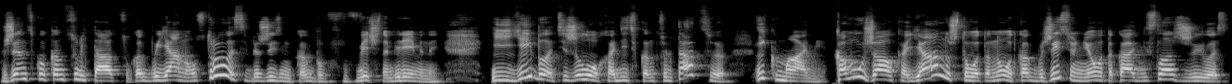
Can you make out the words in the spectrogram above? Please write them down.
в женскую консультацию. Как бы Яна устроила себе жизнь как бы вечно беременной, и ей было тяжело ходить в консультацию и к маме. Кому жалко Яну, что вот, ну, вот как бы жизнь у нее вот такая не сложилась.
